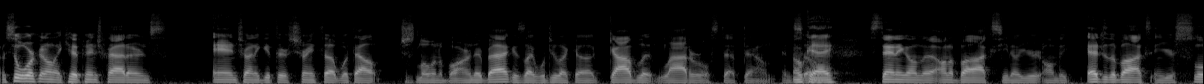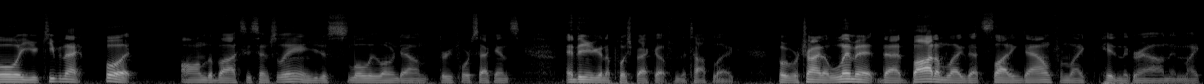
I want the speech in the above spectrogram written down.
I'm still working on like hip hinge patterns and trying to get their strength up without just lowering a bar on their back. Is like we'll do like a goblet lateral step down. And so Okay. standing on the on a box, you know, you're on the edge of the box and you're slowly you're keeping that foot on the box essentially, and you're just slowly lowering down three four seconds, and then you're gonna push back up from the top leg. But we're trying to limit that bottom leg that's sliding down from like hitting the ground and like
